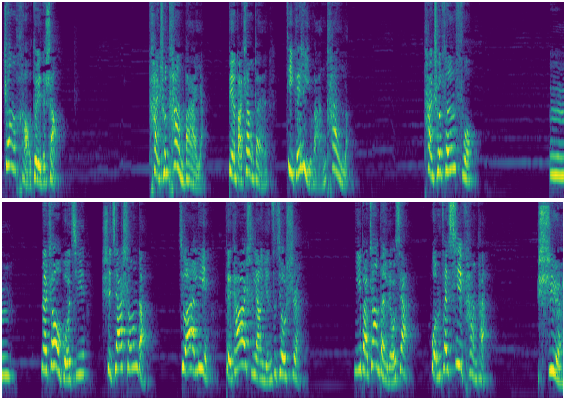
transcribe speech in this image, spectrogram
正好对得上。探春看罢呀，便把账本递给李纨看了。探春吩咐。嗯，那赵国基是家生的，就按例给他二十两银子就是。你把账本留下，我们再细看看。是。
